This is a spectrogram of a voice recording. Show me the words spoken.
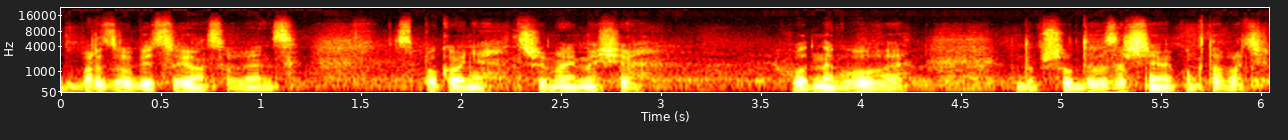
bardzo obiecująco, więc spokojnie, trzymajmy się, chłodne głowy, do przodu zaczniemy punktować.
